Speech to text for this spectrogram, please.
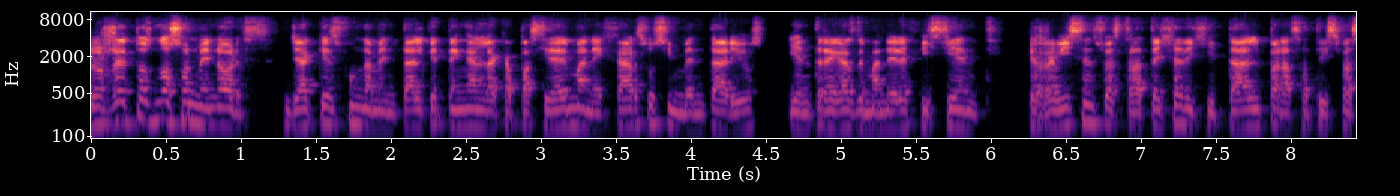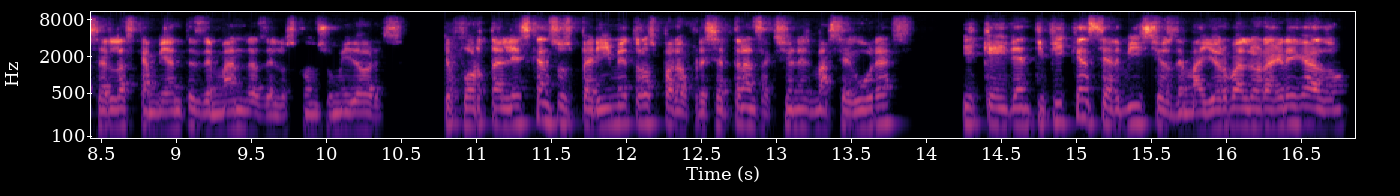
Los retos no son menores, ya que es fundamental que tengan la capacidad de manejar sus inventarios y entregas de manera eficiente, que revisen su estrategia digital para satisfacer las cambiantes demandas de los consumidores, que fortalezcan sus perímetros para ofrecer transacciones más seguras y que identifiquen servicios de mayor valor agregado,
